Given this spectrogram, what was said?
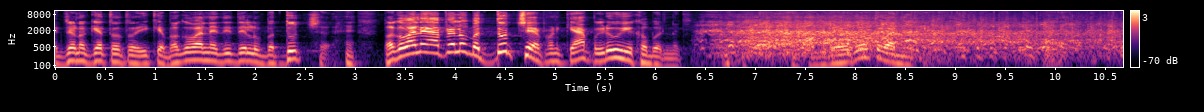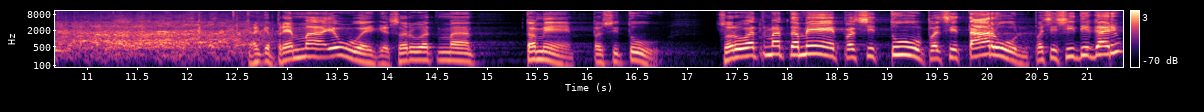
એક જણો કહેતો હતો એ કે ભગવાને દીધેલું બધું જ છે. ભગવાને આપેલું બધું જ છે, પણ ક્યાં પીડ્યું એ ખબર નથી. કારણ કે પ્રેમમાં એવું હોય કે શરૂઆતમાં તમે, પછી તું. શરૂઆતમાં તમે, પછી તું, પછી તારું પછી સીધી ગાર્યું.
